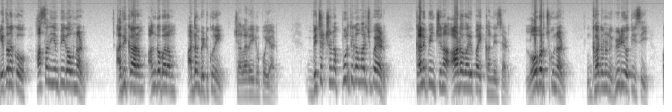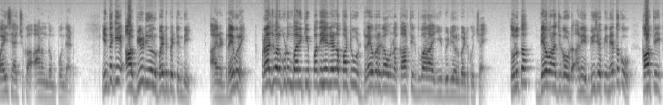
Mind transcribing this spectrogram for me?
ఇతనకు హసన్ ఎంపీగా ఉన్నాడు. అధికారం అంగబలం అడ్డం పెట్టుకుని చెలరేగిపోయాడు. విచక్షణ పూర్తిగా మర్చిపోయాడు. కనిపించిన ఆడవారిపై కన్నేశాడు. లోబర్చుకున్నాడు. ఘటనను వీడియో తీసి పైశాచుక ఆనందం పొందాడు. ఇంతకీ ఆ వీడియోలు బయటపెట్టింది ఆయన డ్రైవరే. ప్రజ్వల్ కుటుంబానికి పదిహేనేళ్ళ పాటు డ్రైవర్గా ఉన్న కార్తీక్ ద్వారా ఈ వీడియోలు బయటకొచ్చాయి. తొలుత దేవరాజగౌడ్ అనే బీజేపీ నేతకు కార్తీక్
